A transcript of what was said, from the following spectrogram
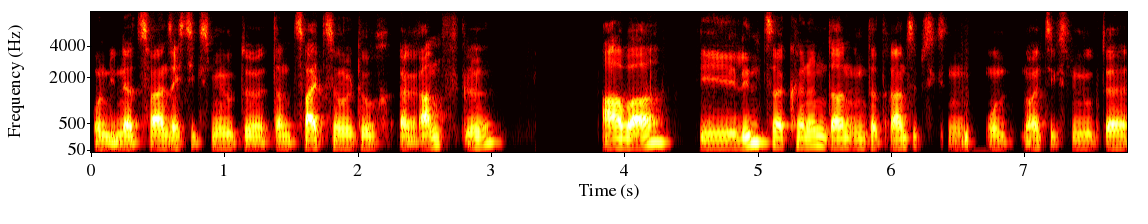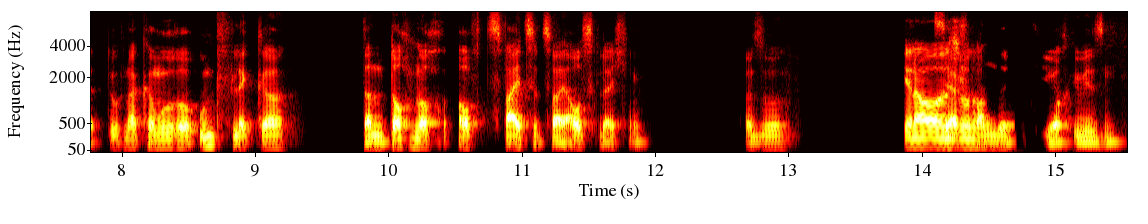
und in der 62. Minute dann 2 zu 0 durch Ranftl. Aber die Linzer können dann in der 73. und 90. Minute durch Nakamura und Flecker dann doch noch auf 2 zu 2 ausgleichen. Also Genau, sehr also spannende Partie auch gewesen.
